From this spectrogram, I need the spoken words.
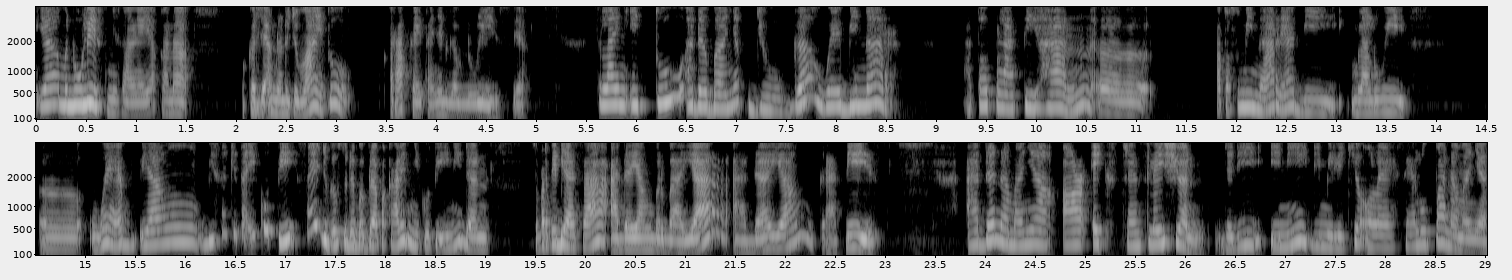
ya menulis misalnya ya karena pekerjaan penerjemah itu erat kaitannya dengan menulis ya. Selain itu ada banyak juga webinar atau pelatihan uh, atau seminar ya di melalui web yang bisa kita ikuti. Saya juga sudah beberapa kali mengikuti ini dan seperti biasa ada yang berbayar, ada yang gratis. Ada namanya RX Translation. Jadi ini dimiliki oleh saya lupa namanya.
